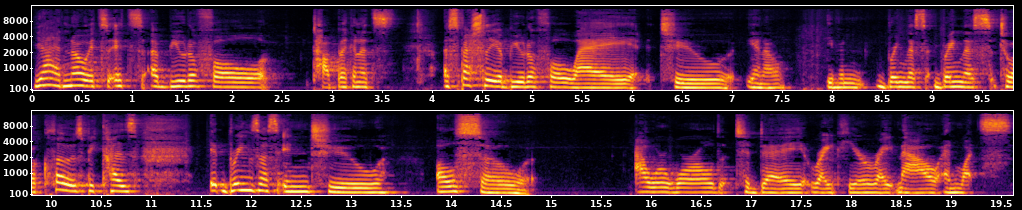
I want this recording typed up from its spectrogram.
Yeah, no, it's, it's a beautiful topic and it's especially a beautiful way to, you know, even bring this, bring this to a close because it brings us into also our world today, right here, right now, and what's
